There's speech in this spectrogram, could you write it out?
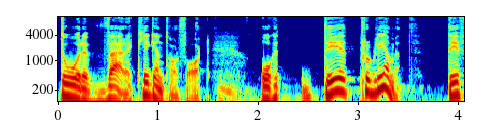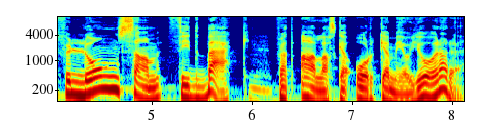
då det verkligen tar fart. Och det är problemet. Det är för långsam feedback för att alla ska orka med att göra det.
